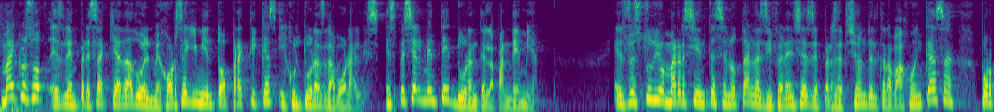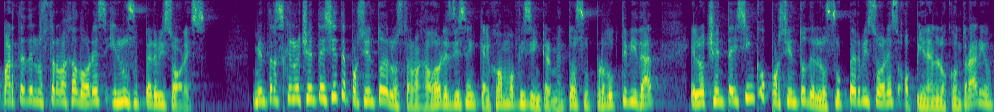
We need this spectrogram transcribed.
Microsoft es la empresa que ha dado el mejor seguimiento a prácticas y culturas laborales, especialmente durante la pandemia. En su estudio más reciente se notan las diferencias de percepción del trabajo en casa por parte de los trabajadores y los supervisores. Mientras que el 87% de los trabajadores dicen que el home office incrementó su productividad, el 85% de los supervisores opinan lo contrario.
